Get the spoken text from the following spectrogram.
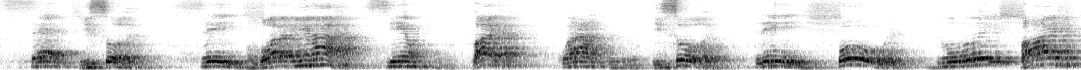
sete, Isso. seis, Vambora, menina. cinco, Vai. quatro, Isso. três, Oh. dois, Vai.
